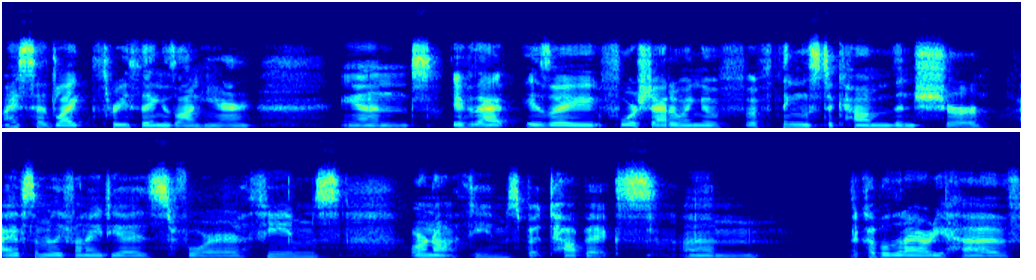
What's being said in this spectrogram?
I said like three things on here. And if that is a foreshadowing of, of things to come, then sure. I have some really fun ideas for themes, or not themes, but topics. Um, a couple that I already have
